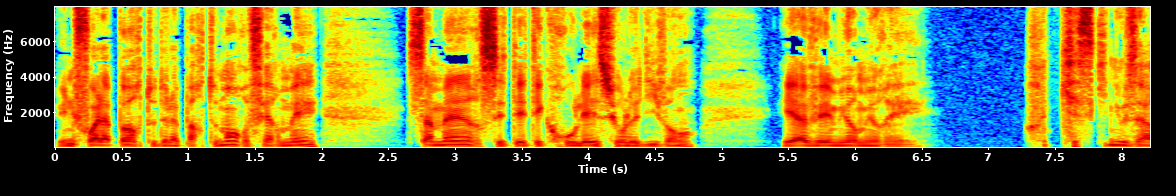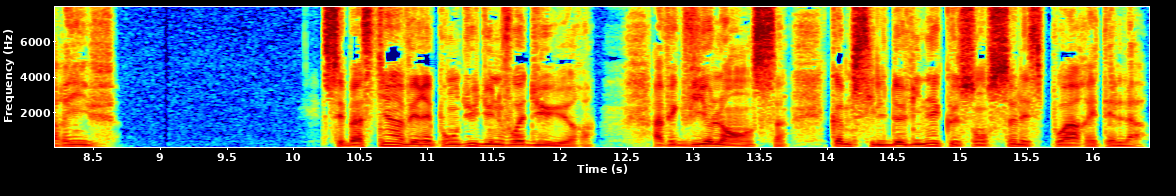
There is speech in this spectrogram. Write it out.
Une fois la porte de l'appartement refermée, sa mère s'était écroulée sur le divan et avait murmuré ⁇ Qu'est-ce qui nous arrive ?⁇ Sébastien avait répondu d'une voix dure, avec violence, comme s'il devinait que son seul espoir était là.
